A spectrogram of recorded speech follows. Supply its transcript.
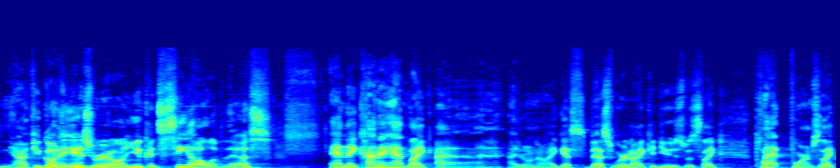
now, if you go to Israel, you could see all of this. And they kind of had like, uh, I don't know, I guess best word I could use was like platforms. Like,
